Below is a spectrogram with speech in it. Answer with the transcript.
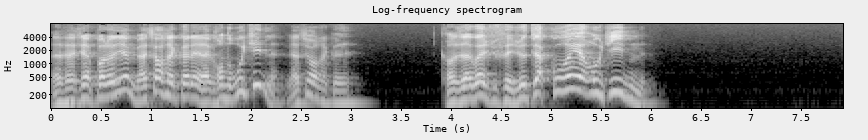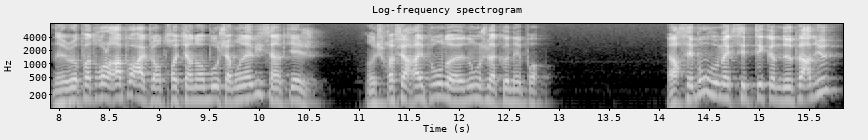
Natacha Polonium, bien sûr, je la connais. La grande routine, bien sûr, je la connais. Quand je la vois, je lui fais, je vais te faire courir, routine. Mais je vois pas trop le rapport avec l'entretien d'embauche. À mon avis, c'est un piège. Donc je préfère répondre, euh, non, je la connais pas. Alors c'est bon, vous m'acceptez comme de par Dieu?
